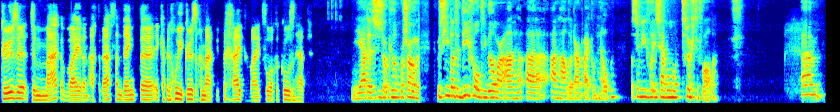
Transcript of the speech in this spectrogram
keuze te maken waar je dan achteraf van denkt, uh, ik heb een goede keuze gemaakt, ik begrijp waar ik voor gekozen heb. Ja, dat is dus ook heel persoonlijk. Misschien dat de default die Wilmar aan, uh, aanhaalde daarbij kan helpen. Dat ze in ieder geval iets hebben om op terug te vallen. Um...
